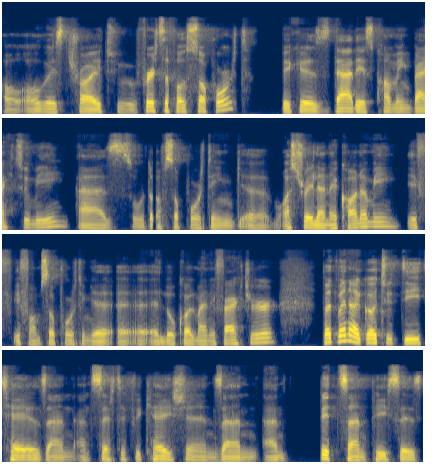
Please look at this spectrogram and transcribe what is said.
I'll always try to first of all support because that is coming back to me as sort of supporting uh, Australian economy if if I'm supporting a, a, a, local manufacturer. But when I go to details and and certifications and and bits and pieces,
